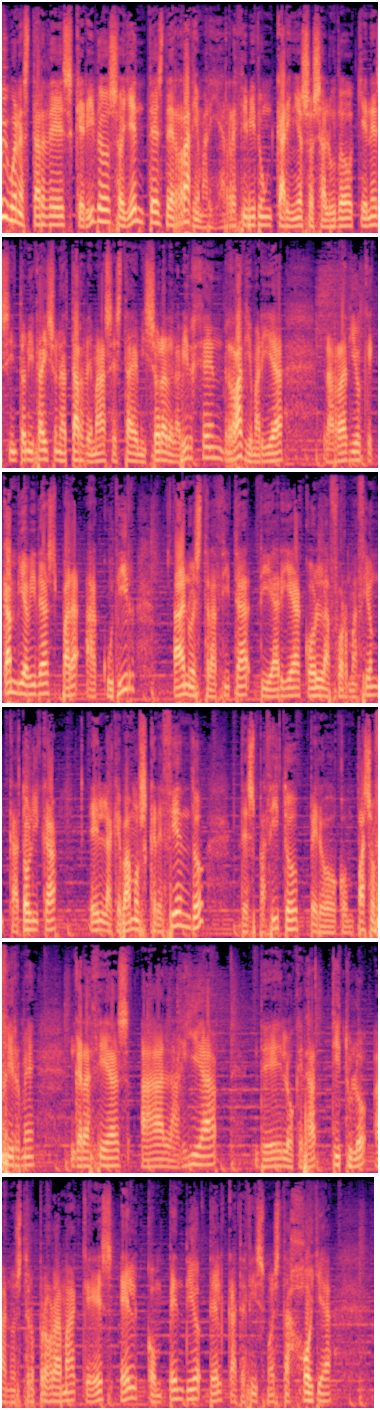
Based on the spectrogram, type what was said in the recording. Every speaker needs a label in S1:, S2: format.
S1: Muy buenas tardes, queridos oyentes de Radio María. Recibido un cariñoso saludo quienes sintonizáis una tarde más esta emisora de la Virgen, Radio María, la radio que cambia vidas para acudir a nuestra cita diaria con la formación católica en la que vamos creciendo despacito pero con paso firme gracias a la guía de lo que da título a nuestro programa que es el Compendio del Catecismo, esta joya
